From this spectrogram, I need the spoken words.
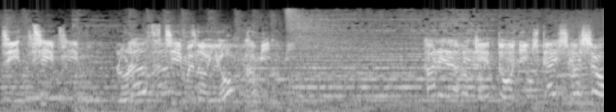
ジンチームロランスチームの4組。彼らの健闘に期待しましょう。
